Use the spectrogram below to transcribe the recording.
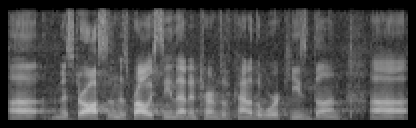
Uh, Mr. Austin has probably seen that in terms of kind of the work he's done. Uh,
